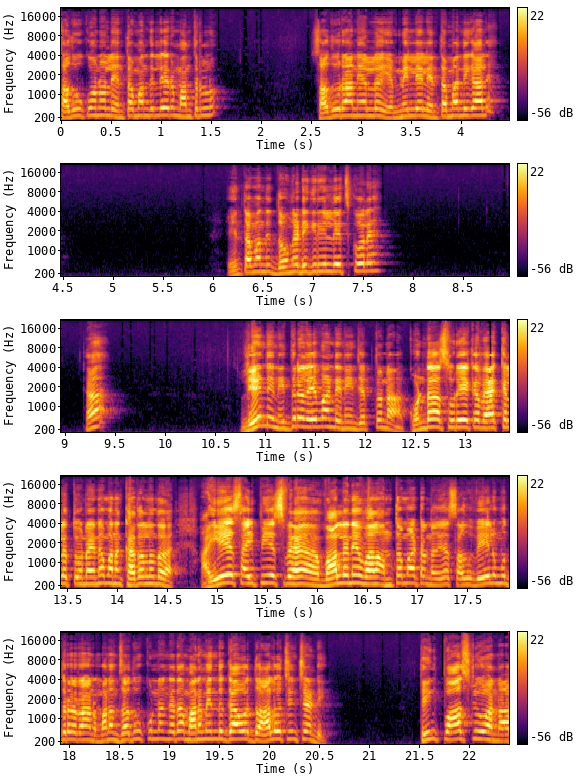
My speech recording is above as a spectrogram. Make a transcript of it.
చదువుకోని వాళ్ళు ఎంతమంది లేరు మంత్రులు? చదువురాని వాళ్ళు ఎమ్మెల్యేలు ఎంతమంది కాలే? ఎంతమంది దొంగ డిగ్రీలు తెచ్చుకోలే? లేండి నిద్ర లేవండి నేను చెప్తున్నా. కొండా సురేఖ వ్యాఖ్యలతోనైనా మనం కథలను ఐఏఎస్ ఐపీఎస్ వాళ్ళనే వాళ్ళ అంత మాట అన్నది. కదా, చదువు వేలు ముద్ర రాను. మనం చదువుకున్నాం కదా మనం ఎందుకు కావద్దు? ఆలోచించండి. థింక్ పాజిటివ్ అన్న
